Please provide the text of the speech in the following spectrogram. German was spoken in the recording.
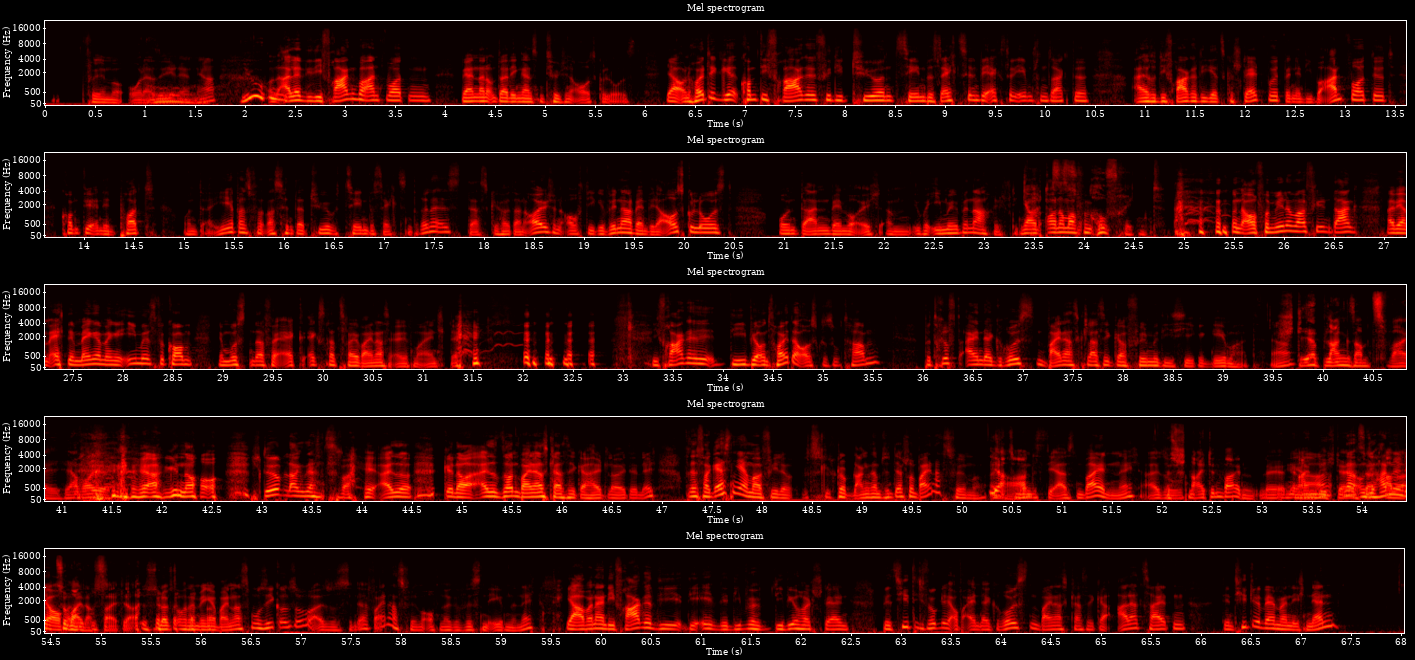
Filme oder oh. Serien, ja. Juhu. Und alle, die die Fragen beantworten, werden dann unter den ganzen Türchen ausgelost. Ja, und heute kommt die Frage für die Türen 10 bis 16, wie Axel eben schon sagte. Also die Frage, die jetzt gestellt wird, wenn ihr die beantwortet, kommt ihr in den Pott und jeweils, was hinter Tür 10 bis 16 drin ist, das gehört an euch und auch die Gewinner werden wieder ausgelost und dann werden wir euch ähm, über E-Mail benachrichtigen. Ja, und Ach, auch nochmal von aufregend. und auch von mir nochmal vielen Dank, weil wir haben echt eine Menge, Menge E-Mails bekommen. Wir mussten dafür ex extra zwei Weihnachtselfen einstellen. die Frage, die wir uns heute ausgesucht haben, betrifft einen der größten Weihnachtsklassiker-Filme, die es je gegeben hat. Ja? Stirb langsam 2, jawohl. ja, genau. Stirb langsam 2. Also, genau, also so ein Weihnachtsklassiker halt, Leute, nicht? Und das vergessen ja immer viele. Stirb langsam sind ja schon Weihnachtsfilme. Also ja. Zumindest die ersten beiden, nicht? Also, es schneit in beiden. Nee, in ja. nicht. Der Na, und die handeln ja auch. Zur Weihnachtszeit, ja. Es, es läuft auch eine Menge Weihnachtsmusik und so. Also, es sind ja Weihnachtsfilme auf einer gewissen Ebene, nicht? Ja, aber nein, die Frage, die, die, die, die, wir, die wir heute stellen, bezieht sich wirklich auf einen der größten Weihnachtsklassiker aller Zeiten den Titel werden wir nicht nennen.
